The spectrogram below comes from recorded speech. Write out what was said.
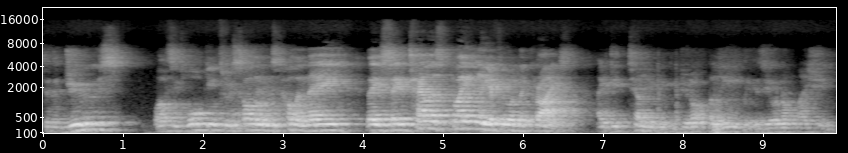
To the Jews, whilst he's walking through Solomon's colonnade, they say, Tell us plainly if you are the Christ. I did tell you, but you do not believe because you are not my sheep.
